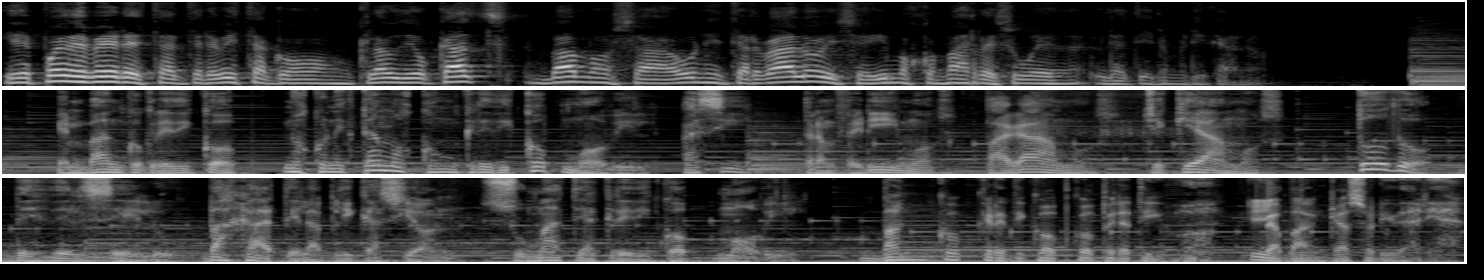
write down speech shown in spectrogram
Y después de ver esta entrevista con Claudio Katz, vamos a un intervalo y seguimos con más resumen latinoamericano. En Banco Credicop nos conectamos con Credicop Móvil. Así, transferimos, pagamos, chequeamos. Todo desde el celu. Bajate la aplicación. Sumate a Credicop Móvil. Banco Credicop Cooperativo. La banca solidaria.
